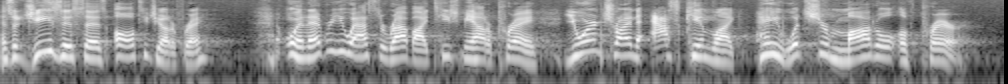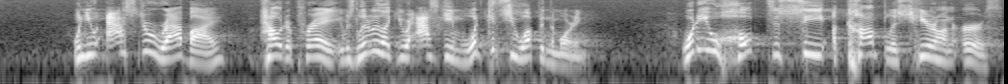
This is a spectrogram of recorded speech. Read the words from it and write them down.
And so Jesus says, Oh, I'll teach you how to pray. Whenever you asked a rabbi, teach me how to pray, you weren't trying to ask him, like, hey, what's your model of prayer? When you asked a rabbi how to pray, it was literally like you were asking him, what gets you up in the morning? What do you hope to see accomplished here on earth?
